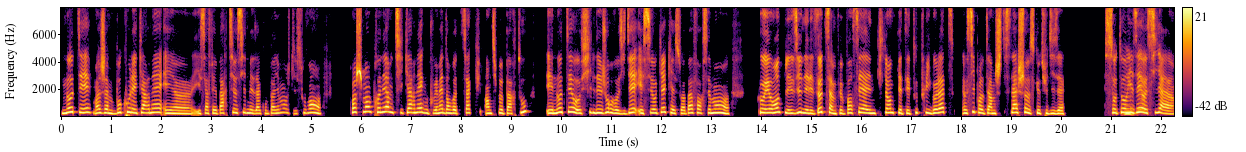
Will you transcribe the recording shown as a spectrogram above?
notez. Moi, j'aime beaucoup les carnets et, euh, et ça fait partie aussi de mes accompagnements. Je dis souvent, Franchement, prenez un petit carnet que vous pouvez mettre dans votre sac un petit peu partout et notez au fil des jours vos idées. Et c'est OK qu'elles soient pas forcément euh, cohérentes les unes et les autres. Ça me fait penser à une cliente qui était toute rigolote aussi pour le terme slasheuse que tu disais. S'autoriser aussi à,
